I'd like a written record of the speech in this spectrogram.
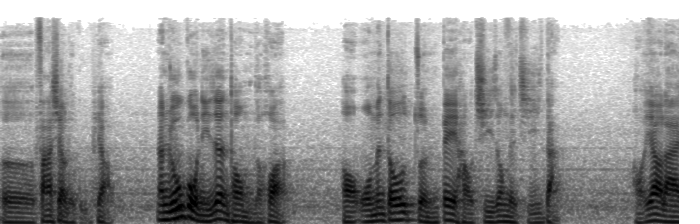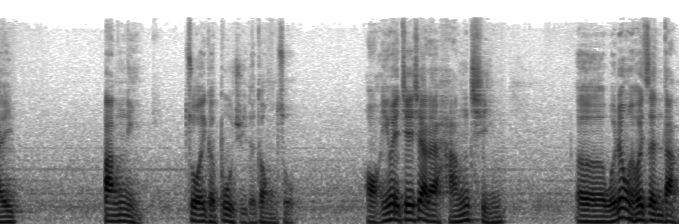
呃，发酵的股票。那如果你认同我们的话，好，我们都准备好其中的几档，好，要来帮你做一个布局的动作。好，因为接下来行情，呃，我认为会震荡，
